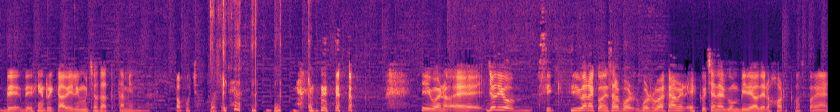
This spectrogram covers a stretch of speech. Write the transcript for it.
de, de Henry Cavill y muchos datos también de Papucho. y bueno, eh, yo digo, si, si van a comenzar por, por Warhammer, escuchan algún video de los orcos, porque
